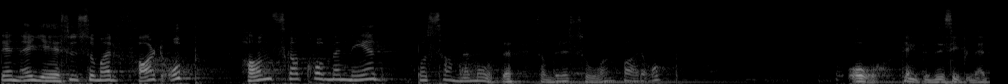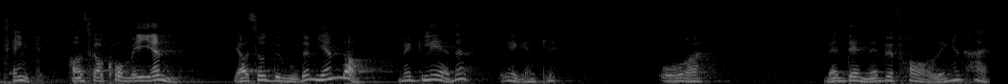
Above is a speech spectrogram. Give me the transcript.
Denne Jesus som har fart opp, han skal komme ned på samme måte som dere så han fare opp. Å, tenkte disiplene. Tenk, han skal komme igjen! Ja, så dro de hjem, da. Med glede, egentlig. Og, men denne befalingen her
